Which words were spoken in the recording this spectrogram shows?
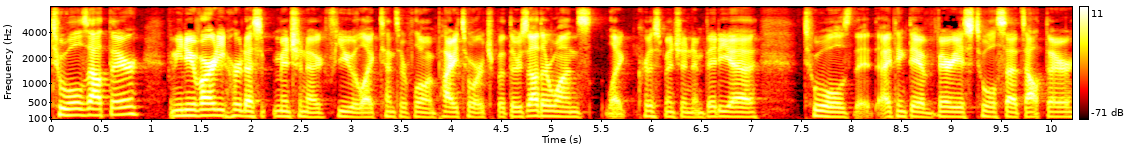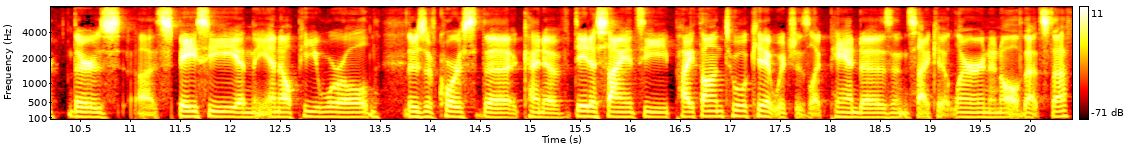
tools out there. I mean, you've already heard us mention a few like TensorFlow and PyTorch, but there's other ones like Chris mentioned, NVIDIA tools that I think they have various tool sets out there. There's uh, spaCy and the NLP world. There's of course the kind of data sciencey Python toolkit, which is like pandas and scikit-learn and all of that stuff.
